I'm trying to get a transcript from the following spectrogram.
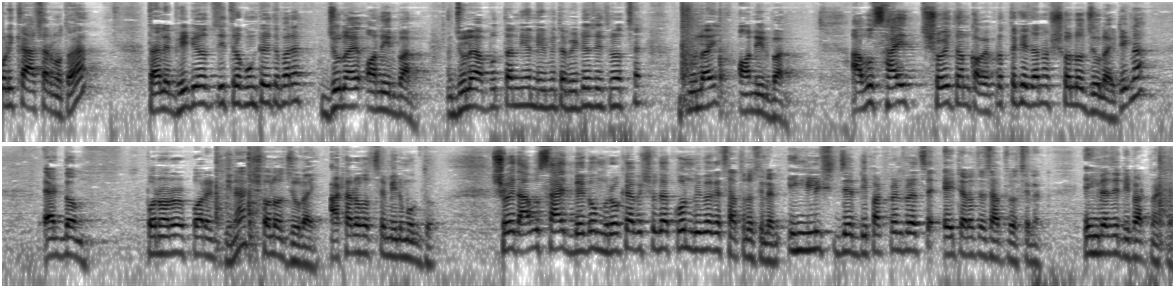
পরীক্ষা আসার মতো হ্যাঁ? তাহলে ভিডিও চিত্র কোনটা হতে পারে? জুলাই অনির্বাণ। জুলাই অভ্যুত্থান নিয়ে নির্মিত ভিডিও চিত্র হচ্ছে জুলাই অনির্বাণ। আবু সাইদ শহীদ হন কবে? প্রত্যেকে জানো ষোলো জুলাই, ঠিক না? একদম পনেরোর পরের দিন হ্যাঁ? ষোলো জুলাই, আঠারো হচ্ছে মীরমুগ্ধ। শহীদ আবু সাইদ বেগম রোকেয়া বিশ্ববিদ্যালয় কোন বিভাগের ছাত্র ছিলেন? ইংলিশ যে ডিপার্টমেন্ট রয়েছে, এইটার হচ্ছে ছাত্র ছিলেন। ইংরেজি ডিপার্টমেন্টে।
